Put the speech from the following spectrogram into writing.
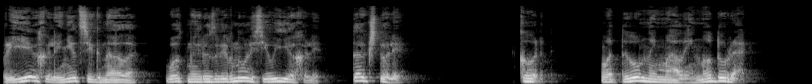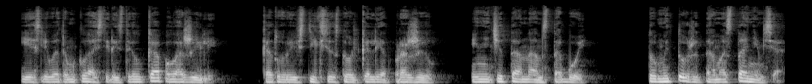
Приехали, нет сигнала. Вот мы и развернулись и уехали. Так что ли?» «Курт, вот ты умный малый, но дурак. Если в этом кластере стрелка положили, который в Стиксе столько лет прожил, и не чита нам с тобой, то мы тоже там останемся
